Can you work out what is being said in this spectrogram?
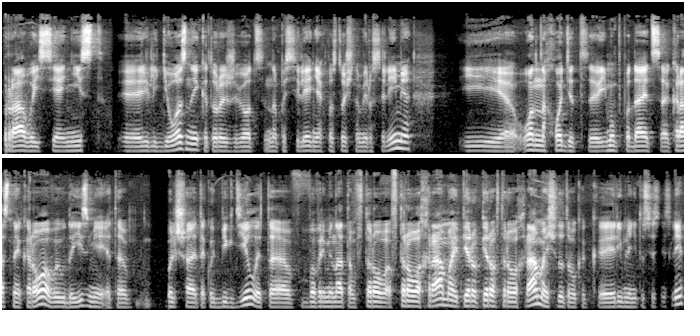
правый сионист э, религиозный, который живет на поселениях в Восточном Иерусалиме. И он находит, э, ему попадается красная корова в иудаизме, это большая такой big deal, это во времена там второго, второго храма, и первого, первого второго храма, еще до того, как э, римляне это все снесли,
